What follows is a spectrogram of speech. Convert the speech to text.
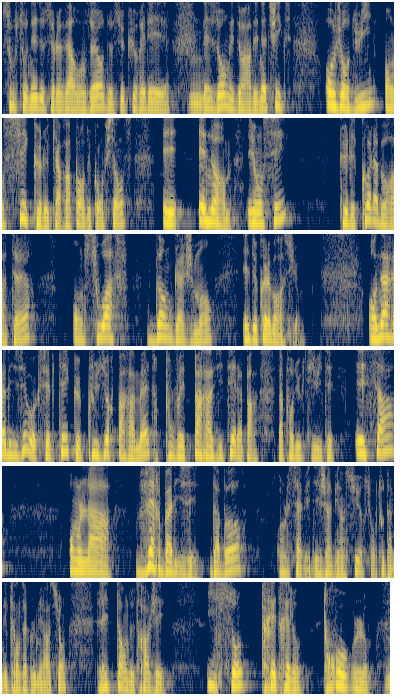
soupçonné de se lever à 11 heures, de se curer les, hmm. les ongles et de regarder Netflix. Aujourd'hui, on sait que le rapport de confiance est énorme et on sait que les collaborateurs ont soif d'engagement et de collaboration. On a réalisé ou accepté que plusieurs paramètres pouvaient parasiter la, la productivité. Et ça, on l'a verbalisé. D'abord, on le savait déjà, bien sûr, surtout dans les grandes agglomérations, les temps de trajet. Ils sont très très longs, trop longs. Mm.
